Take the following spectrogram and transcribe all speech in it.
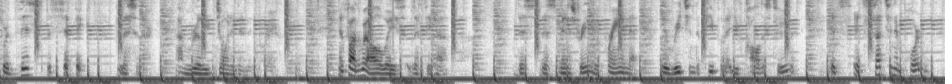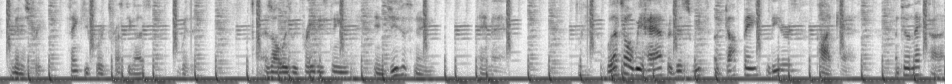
for this specific listener. I'm really joining them in prayer. And Father, we're always lifting up this this ministry and we're praying that we're reaching the people that you've called us to. And it's it's such an important ministry. Thank you for entrusting us with it. As always, we pray these things in Jesus' name. Amen. Well, that's all we have for this week's Agape Leaders podcast. Until next time,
